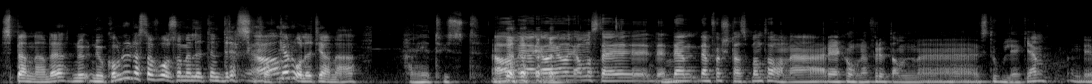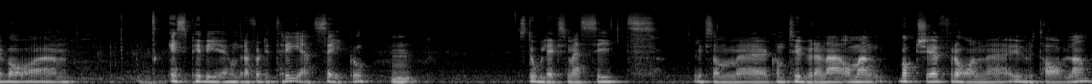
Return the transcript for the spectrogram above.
Spännande. Nu, nu kommer du nästan få som en liten dressklocka Ja. då lite grann. Han är tyst. Ja, men jag, jag, jag måste... Den, den första spontana reaktionen, förutom eh, storleken, det var eh, SPB 143 Seiko. Storleksmässigt, liksom eh, konturerna. Om man bortser från eh, urtavlan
